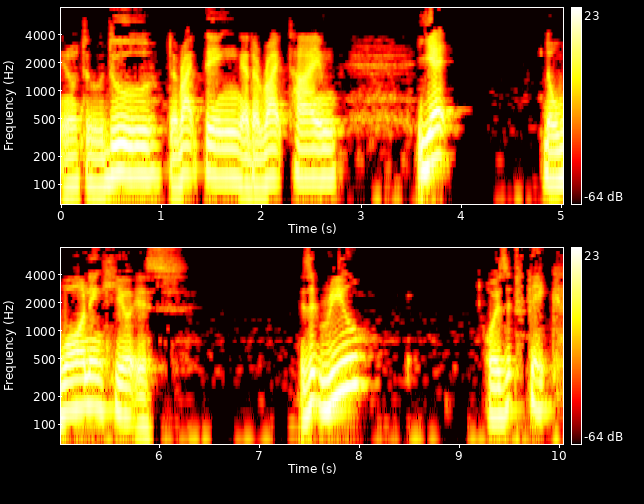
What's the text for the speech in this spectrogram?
you know, to do the right thing at the right time. Yet, the warning here is, is it real or is it fake?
